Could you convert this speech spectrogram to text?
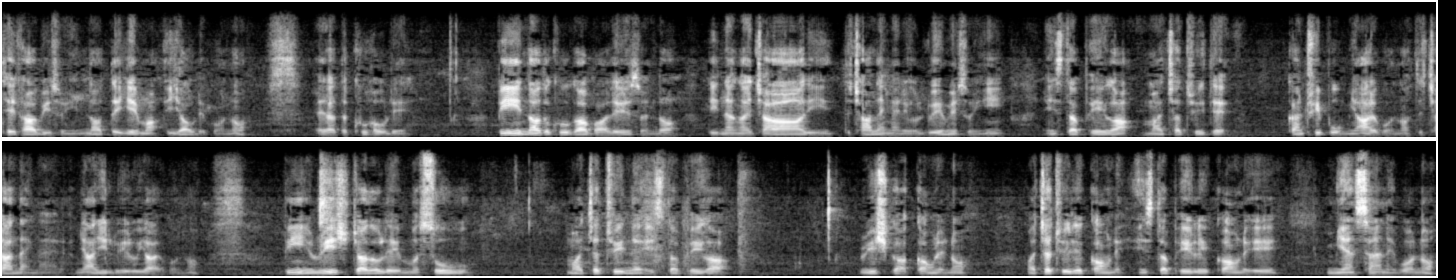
ထည့်ထားပြီဆိုရင်နောက်တရက်မှအရောက်တယ်ပေါ့နော်အဲ့ဒါတစ်ခုဟုတ်တယ်ပြီးရင်နောက်တစ်ခုကပါလဲဆိုရင်တော့ဒီနိုင်ငံခြားဒီတခြားနိုင်ငံတွေကိုလွှဲမယ်ဆိုရင် Instapay က matcha trade တဲ့ country ပုံများတယ်ပေါ့နော်တခြားနိုင်ငံအများကြီးလွှဲလို့ရတယ်ပေါ့နော်ပြီးရင် reach ကြတော့လည်းမစိုးဘူး matcha trade နဲ့ Instapay က reach ကကောင်းတယ်နော် matcha trade လည်းကောင်းတယ် Instapay လည်းကောင်းတယ် မြန်ဆန်တယ်ပေါ့နော်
